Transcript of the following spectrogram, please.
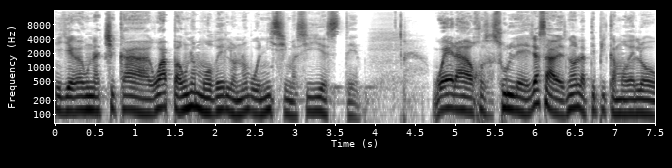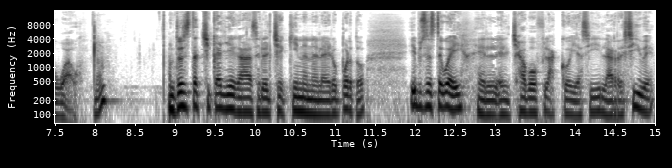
y llega una chica guapa, una modelo, ¿no? Buenísima, así, este, güera, ojos azules, ya sabes, ¿no? La típica modelo wow, ¿no? Entonces esta chica llega a hacer el check-in en el aeropuerto y pues este güey, el, chavo flaco y así, la recibe.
